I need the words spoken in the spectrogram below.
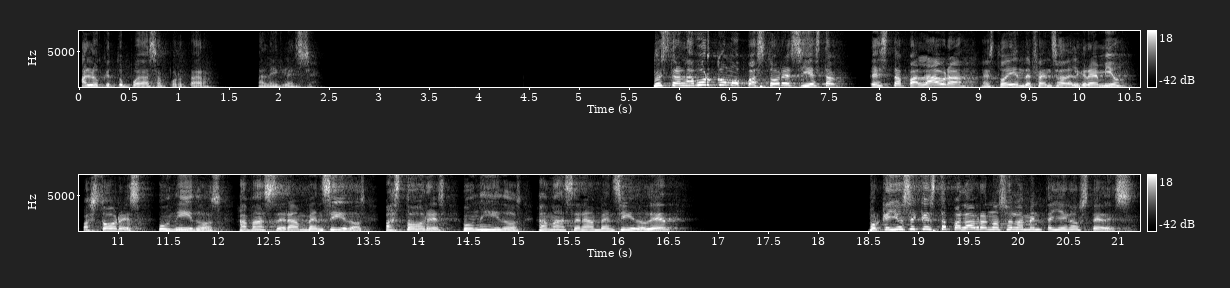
a lo que tú puedas aportar a la iglesia. Nuestra labor como pastores, y esta, esta palabra, estoy en defensa del gremio, pastores unidos jamás serán vencidos, pastores unidos jamás serán vencidos. Porque yo sé que esta palabra no solamente llega a ustedes,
